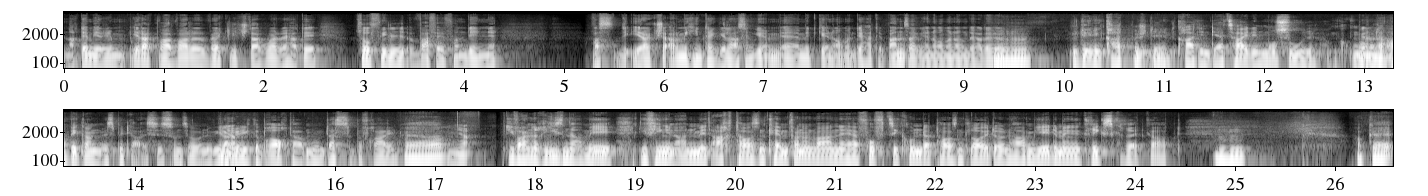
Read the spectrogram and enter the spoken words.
nachdem er im Irak war, war er wirklich stark, weil er hatte so viel Waffe von den, was die irakische Armee hintergelassen ge- äh, mitgenommen. Der hatte Panzer genommen und er hatte Mhm. Gerade gerade in der Zeit in Mosul. Gucken wir mal, was da Genau. abgegangen ist mit ISIS und so. Und wie lange Ja. die gebraucht haben, um das zu befreien. Ja, ja. Die waren eine Riesenarmee. Die fingen an mit 8000 Kämpfern und waren nachher 50, 100.000 Leute und haben jede Menge Kriegsgerät gehabt. okay.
